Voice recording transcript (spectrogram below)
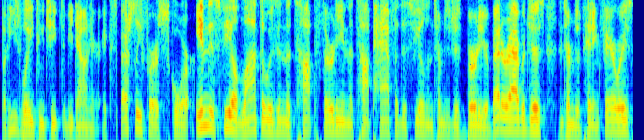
but he's way too cheap to be down here, especially for a scorer. In this field, Lanto is in the top 30 in the top half of this field in terms of just birdie or better averages, in terms of hitting fairways.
